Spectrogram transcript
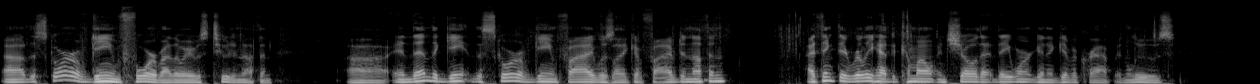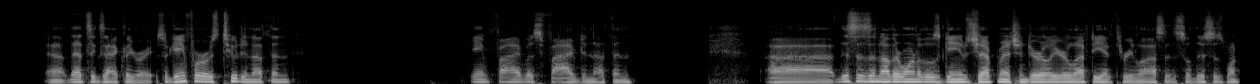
Uh, the score of game four, by the way, was two to nothing. Uh, and then the game, the score of game five was like a five to nothing. I think they really had to come out and show that they weren't going to give a crap and lose. Uh, that's exactly right. So game four was two to nothing. Game five was five to nothing. Uh, this is another one of those games Jeff mentioned earlier. Lefty had three losses, so this is one.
